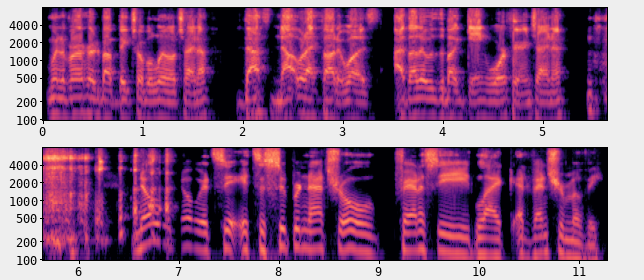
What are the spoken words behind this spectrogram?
whenever I heard about Big Trouble in Little China, that's not what I thought it was. I thought it was about gang warfare in China. no no it's a, it's a supernatural fantasy like adventure movie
